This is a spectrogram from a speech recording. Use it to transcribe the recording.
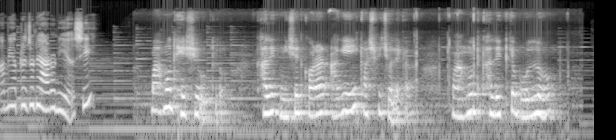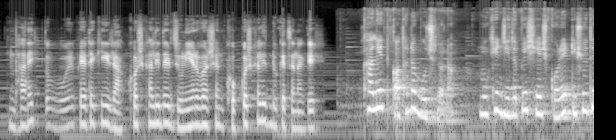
আমি আপনার জন্য আরও নিয়ে আসি। মাহমুদ হেসে উঠল। খালিদ নিষেধ করার আগেই কাশফি চলে গেল। মাহমুদ খালিদকে বলল ভাই তো বউয়ের পেটে কি রাক্ষস খালিদের জুনিয়র ভার্সন খোক্ষস খালিদ ঢুকেছে নাকি? খালিদ কথাটা বুঝলো না। মুখের জিলাপি শেষ করে টিস্যুতে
